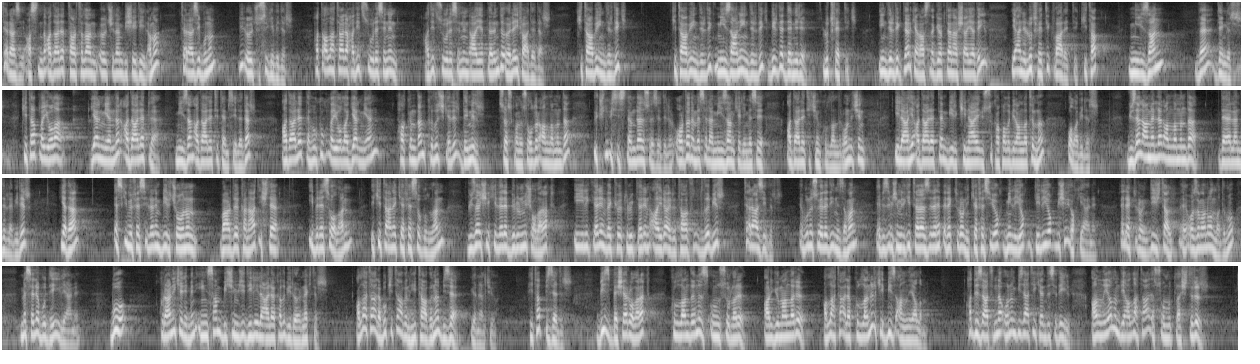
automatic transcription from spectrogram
Terazi aslında adalet tartılan, ölçülen bir şey değil ama terazi bunun bir ölçüsü gibidir. Hatta Allah Teala Hadid suresinin Hadid suresinin ayetlerinde öyle ifade eder. Kitabı indirdik, kitabı indirdik, mizanı indirdik, bir de demiri lütfettik. İndirdik derken aslında gökten aşağıya değil, yani lütfettik, var ettik. Kitap, mizan ve demir. Kitapla yola gelmeyenler adaletle mizan adaleti temsil eder. Adaletle, hukukla yola gelmeyen hakkından kılıç gelir, demir söz konusu olur anlamında üçlü bir sistemden söz edilir. Orada da mesela mizan kelimesi adalet için kullanılır. Onun için ilahi adaletten bir kinaye üstü kapalı bir anlatımı olabilir. Güzel ameller anlamında değerlendirilebilir. Ya da eski müfessirlerin birçoğunun vardığı kanaat işte ibresi olan, iki tane kefesi bulunan, güzel şekillere bürünmüş olarak iyiliklerin ve kötülüklerin ayrı ayrı tartıldığı bir terazidir. E bunu söylediğiniz zaman e bizim şimdiki teraziler hep elektronik, kefesi yok, milli yok, dili yok, bir şey yok yani. Elektronik, dijital. E, o zaman olmadı bu. Mesele bu değil yani. Bu Kur'an-ı Kerim'in insan biçimci diliyle alakalı bir örnektir. Allah Teala bu kitabın hitabını bize yöneltiyor. Hitap bizedir biz beşer olarak kullandığımız unsurları, argümanları Allah Teala kullanır ki biz anlayalım. Haddi zatında onun bizatihi kendisi değil. Anlayalım diye Allah Teala somutlaştırır.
